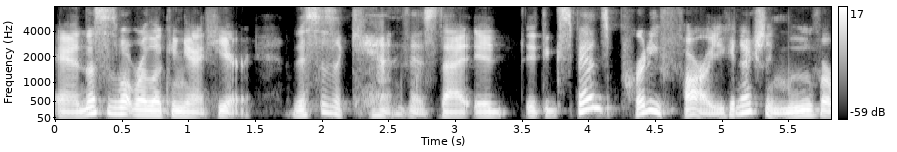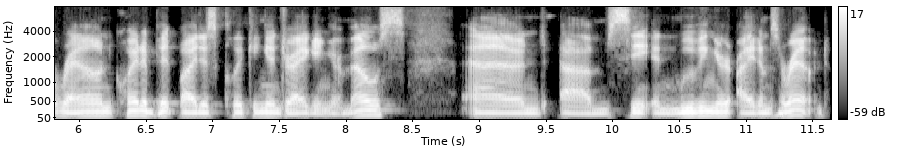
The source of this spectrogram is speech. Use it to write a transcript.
And this is what we're looking at here this is a canvas that it it expands pretty far. You can actually move around quite a bit by just clicking and dragging your mouse and um, see and moving your items around.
